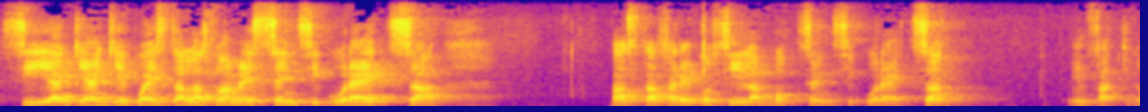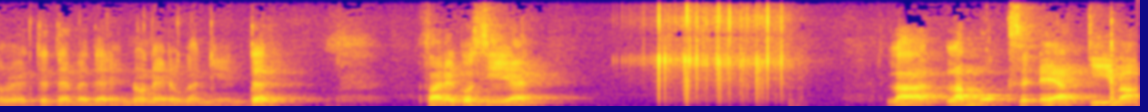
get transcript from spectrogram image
sia che anche questa ha la sua messa in sicurezza. Basta fare così la box in sicurezza. Infatti, come potete vedere, non eroga niente. Fare così è la, la box è attiva.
